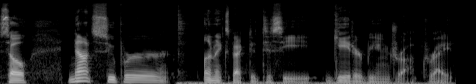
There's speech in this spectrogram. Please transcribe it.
So not super unexpected to see Gator being dropped, right?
